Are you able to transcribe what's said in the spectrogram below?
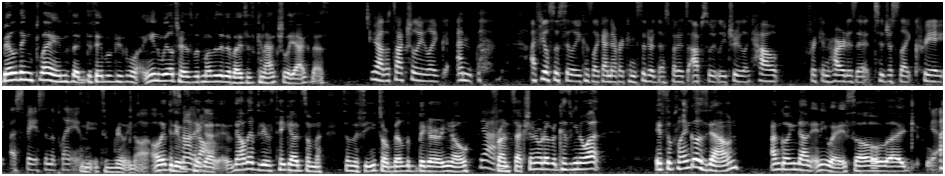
building planes that disabled people in wheelchairs with mobility devices can actually access. Yeah, that's actually like, and I feel so silly because like I never considered this, but it's absolutely true. Like, how freaking hard is it to just like create a space in the plane? I mean, it's really not. All they have to It's do is take at out. All they have to do is take out some some of the seats or build a bigger, you know, Yeah. front section or whatever. Because you know what, if the plane goes down, I'm going down anyway. So like, Yeah.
